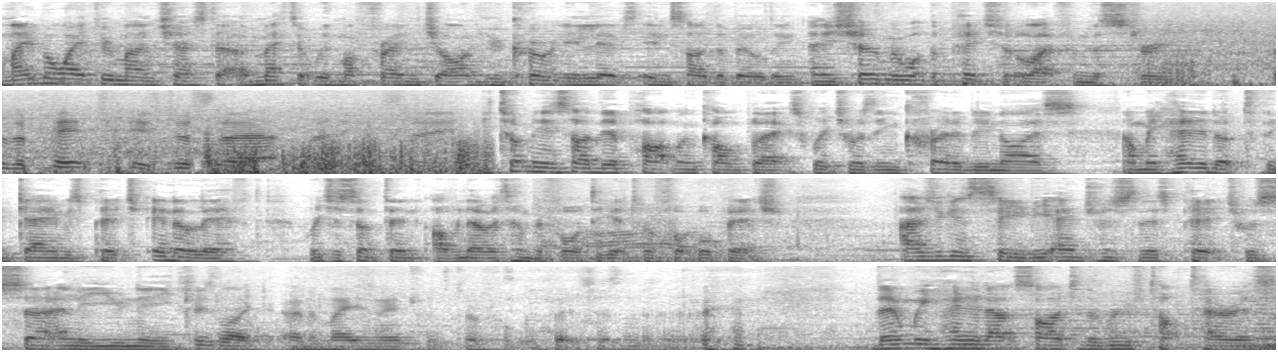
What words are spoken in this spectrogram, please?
I I made my way through Manchester and met up with my friend John, who currently lives inside the building, and he showed me what the pitch looked like from the street. So the pitch is just there, as you can He took me inside the apartment complex, which was incredibly nice, and we headed up to the games pitch in a lift, which is something I've never done before to get to a football pitch. As you can see, the entrance to this pitch was certainly unique. It's like an amazing entrance to a football pitch, isn't it? Then we headed outside to the rooftop terrace.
